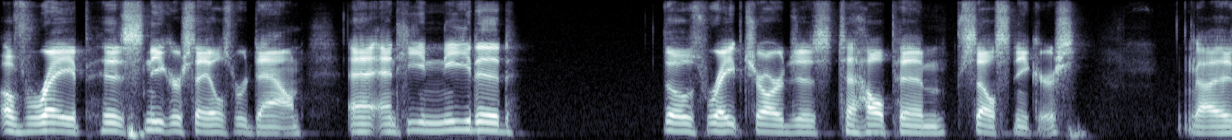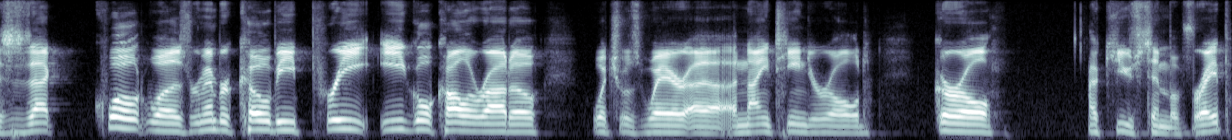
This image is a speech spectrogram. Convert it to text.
of rape, his sneaker sales were down, and, and he needed those rape charges to help him sell sneakers. Uh, his exact quote was Remember Kobe pre Eagle, Colorado, which was where a 19 year old girl accused him of rape.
